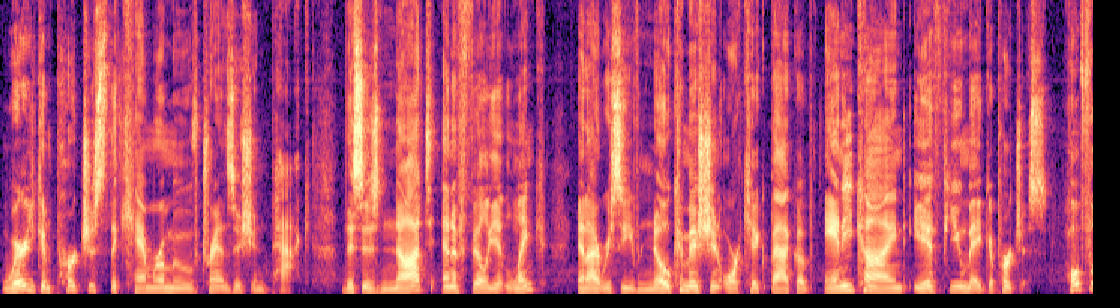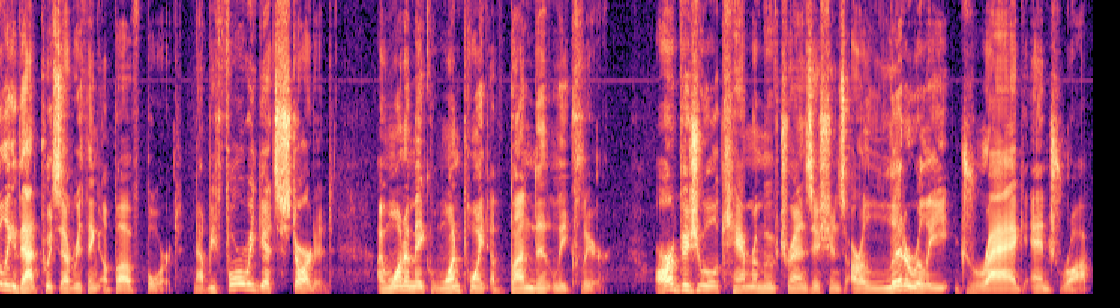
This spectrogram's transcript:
where you can purchase the Camera Move Transition Pack. This is not an affiliate link, and I receive no commission or kickback of any kind if you make a purchase. Hopefully that puts everything above board. Now, before we get started, I want to make one point abundantly clear. R Visual camera move transitions are literally drag and drop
